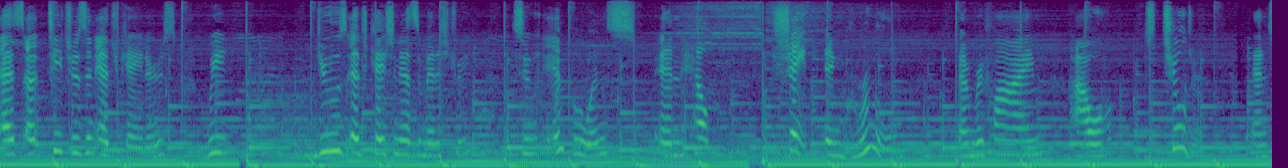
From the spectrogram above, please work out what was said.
as uh, teachers and educators, we use education as a ministry to influence and help shape and groom and refine our children and,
